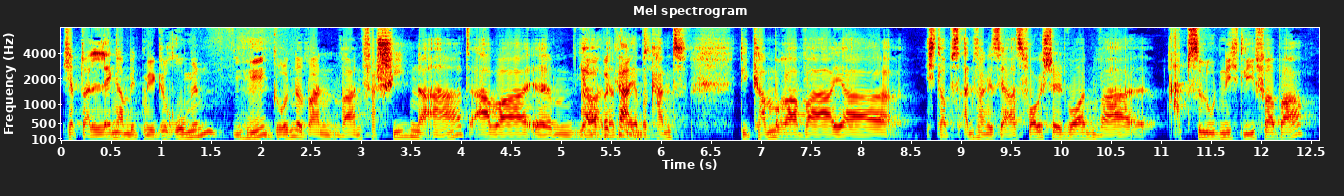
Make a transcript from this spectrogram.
Ich habe da länger mit mir gerungen. Die Gründe waren, waren verschiedene Art, aber ähm, ja, Aber war ja bekannt. bekannt. Die Kamera war ja, ich glaube, es Anfang des Jahres vorgestellt worden, war äh, absolut nicht lieferbar.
